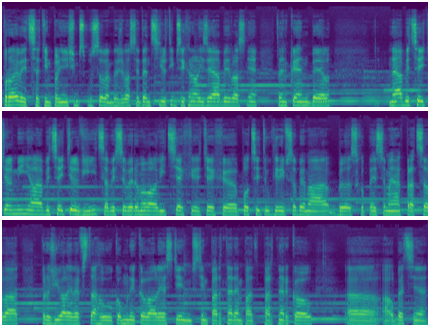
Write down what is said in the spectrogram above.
projevit se tím plnějším způsobem. Takže vlastně ten cíl té psychoanalýzy je, aby vlastně ten klient byl ne aby cítil méně, ale aby cítil víc, aby si uvědomoval víc těch, těch pocitů, který v sobě má, byl schopný se má nějak pracovat, prožívali ve vztahu, komunikovali s tím, s tím partnerem, partnerkou a obecně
